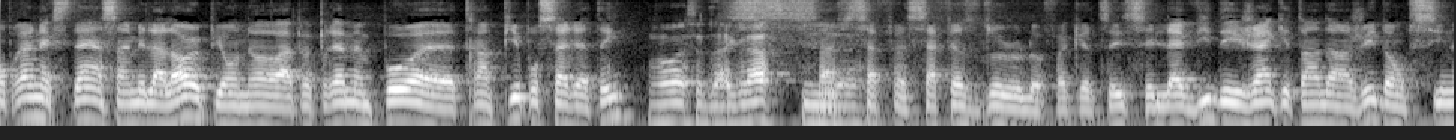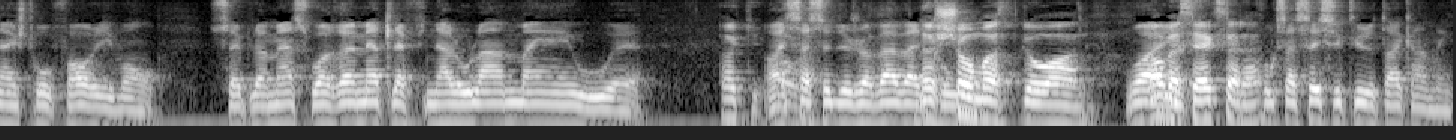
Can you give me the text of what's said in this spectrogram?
on prend un accident à 100 000 à l'heure, puis on a à peu près même pas euh, 30 pieds pour s'arrêter, Ouais, c'est de la glace. Puis, ça, euh, ça, fait, ça fait dur. Là. Fait que tu sais, c'est la vie des gens qui est en danger. Donc s'il neige trop fort, ils vont tout simplement soit remettre la finale au lendemain ou. euh, OK. ouais, Bon. ça c'est déjà vu à Valco. The show must go on. Ouais, bon, ben, il c'est excellent. faut que ça soit sécuritaire quand même.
